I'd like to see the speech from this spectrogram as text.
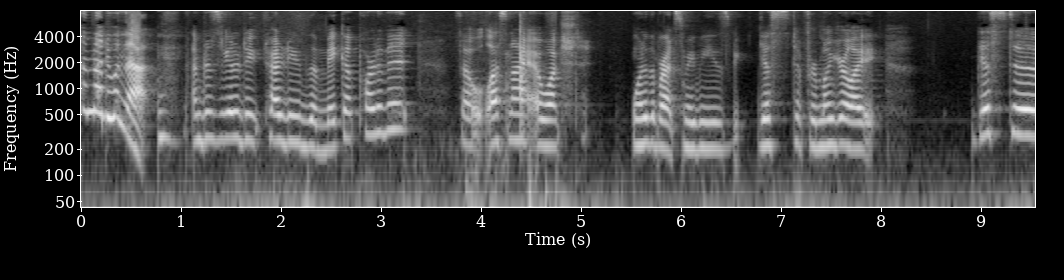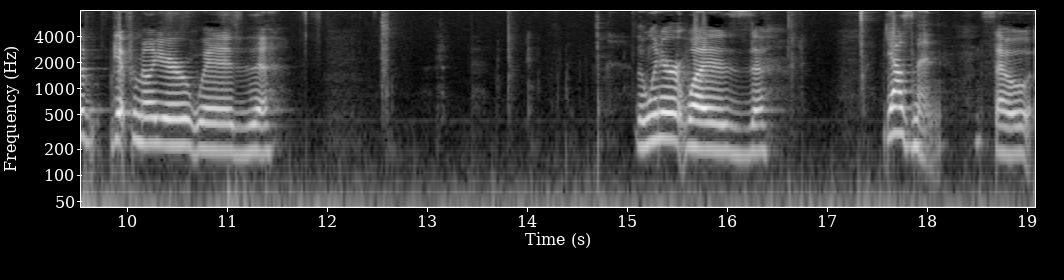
I'm not doing that. I'm just gonna do try to do the makeup part of it. So last night I watched one of the Bratz movies just to familiarize, just to get familiar with The winner was Yasmin. So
